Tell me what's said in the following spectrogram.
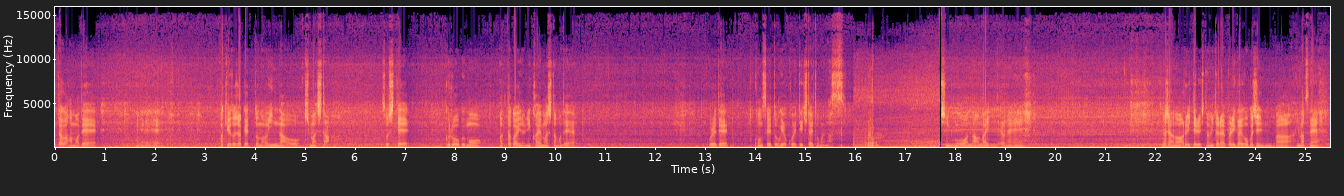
板ヶ浜で、えー、アキュートジャケットのインナーを着ました。そしてグローブもあったかいのに変えましたのでこれで混成峠を越えていきたいと思います。信号は長いんだよね。しかしあの歩いてる人見たらやっぱり外国人がいますね。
